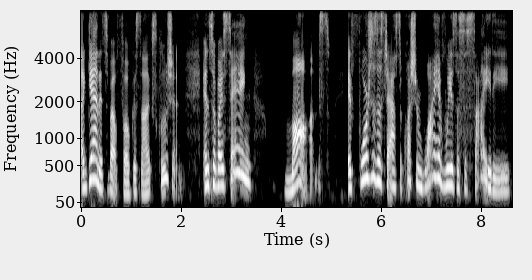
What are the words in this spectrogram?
Again, it's about focus, not exclusion. And so by saying moms, it forces us to ask the question why have we as a society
